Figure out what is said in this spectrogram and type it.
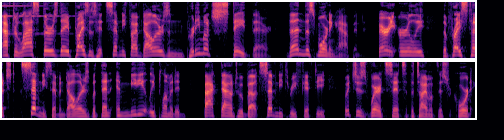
After last Thursday, prices hit $75 and pretty much stayed there. Then this morning happened. Very early, the price touched $77, but then immediately plummeted back down to about $73.50, which is where it sits at the time of this recording.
